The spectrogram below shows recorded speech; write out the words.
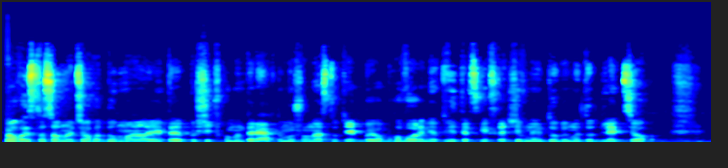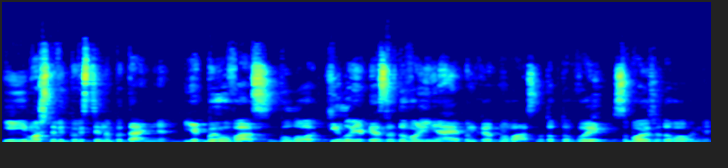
Що ви стосовно цього думаєте, пишіть в коментарях, тому що у нас тут якби обговорення твіттерських срачів на Ютубі. Ми тут для цього. І можете відповісти на питання: якби у вас було тіло, яке задовольняє конкретно вас, ну тобто ви собою задоволені,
